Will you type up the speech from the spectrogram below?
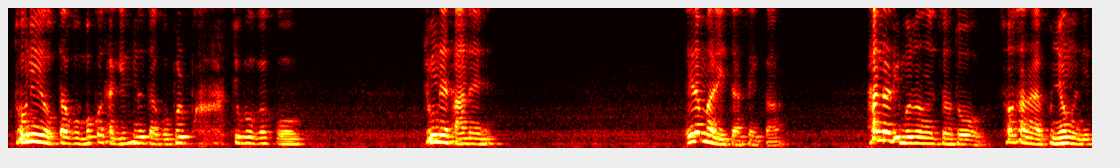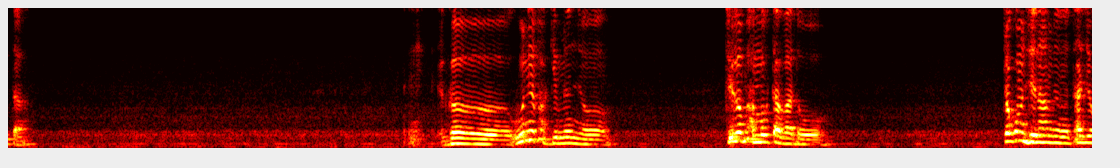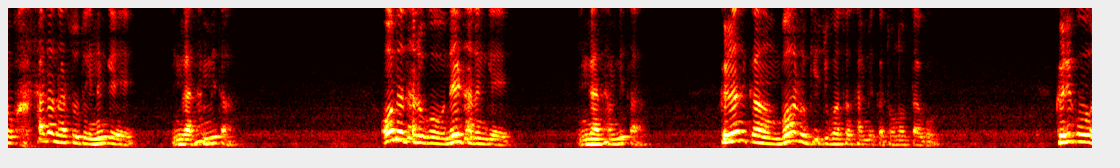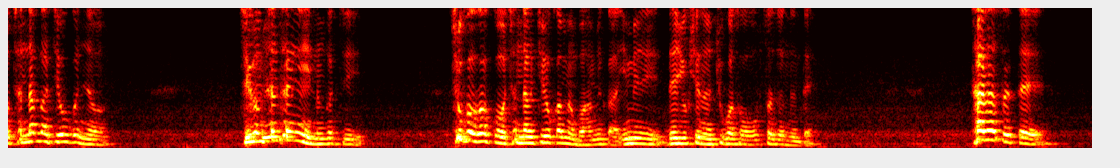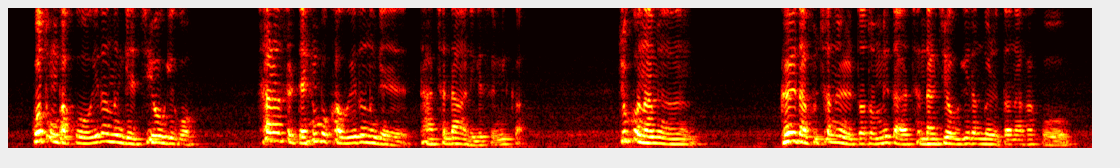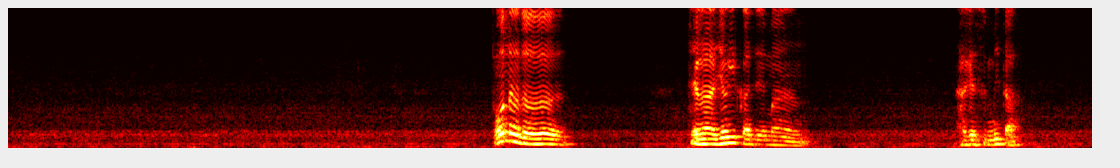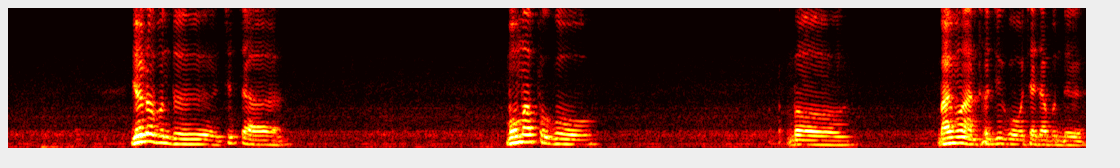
돈이 없다고 먹고 살기 힘들다고 불팍 죽어갖고 죽네 사네 이런 말이 있지 않습니까? 하늘이 무너져도 솟아날 군영은 있다. 그 운이 바뀌면요 지금 밥 먹다가도 조금 지나면 다시 확 살아날 수도 있는 게 인간삽니다. 오늘 다르고 내일 다른 게 인간삽니다. 그러니까 뭐하러 기죽어서 삽니까? 돈 없다고. 그리고 천당과 지옥은요. 지금 현생에 있는 거지. 죽어갖고 천당 지옥 가면 뭐합니까? 이미 내 육신은 죽어서 없어졌는데. 살았을 때 고통받고 이러는 게 지옥이고 살았을 때 행복하고 이러는 게 다 천당 아니겠습니까? 죽고 나면 거의 다 구천을 떠돕니다. 천당 지옥 이런 걸 떠나갖고 오늘은 제가 여기까지만 하겠습니다. 여러분들 진짜 몸 아프고 뭐 말문 안 터지고 제자분들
